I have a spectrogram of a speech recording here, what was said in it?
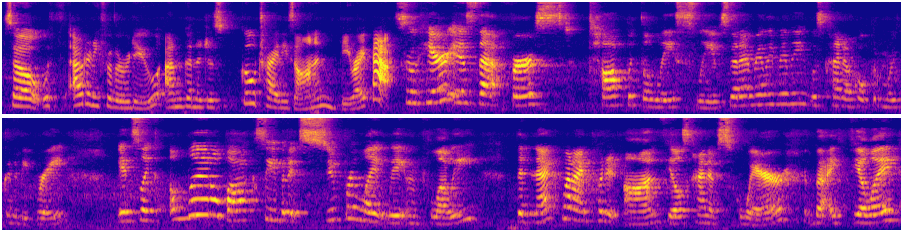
So without any further ado, I'm gonna just go try these on and be right back. So here is that first top with the lace sleeves that I really, really was kind of hoping was gonna be great. It's like a little boxy, but it's super lightweight and flowy. The neck when I put it on feels kind of square, but I feel like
